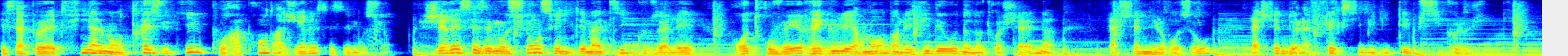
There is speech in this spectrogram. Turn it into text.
et ça peut être finalement très utile pour apprendre à gérer ses émotions. Gérer ses émotions, c'est une thématique que vous allez retrouver régulièrement dans les vidéos de notre chaîne, la chaîne du roseau, la chaîne de la flexibilité psychologique.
